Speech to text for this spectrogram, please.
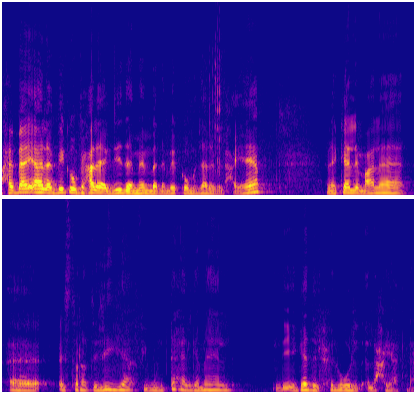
أحبائي أهلا بكم في حلقة جديدة من برنامجكم مدرب الحياة. هنتكلم على آه، استراتيجية في منتهى الجمال لإيجاد الحلول لحياتنا.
